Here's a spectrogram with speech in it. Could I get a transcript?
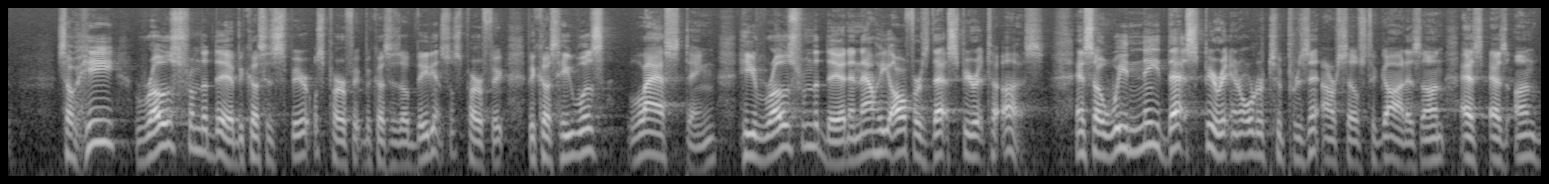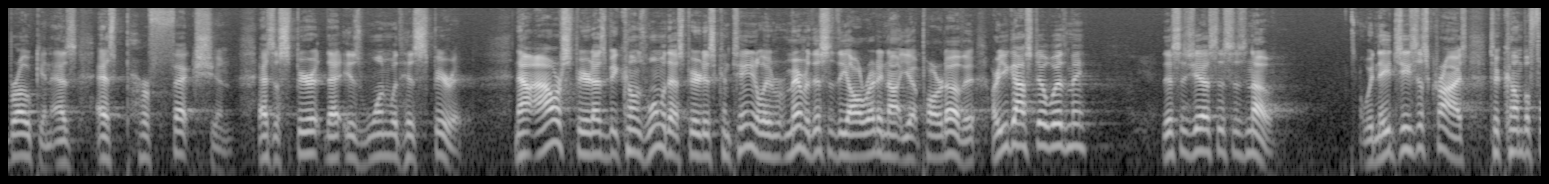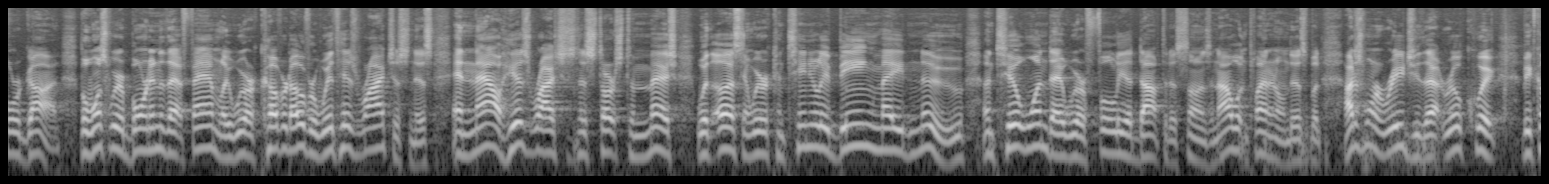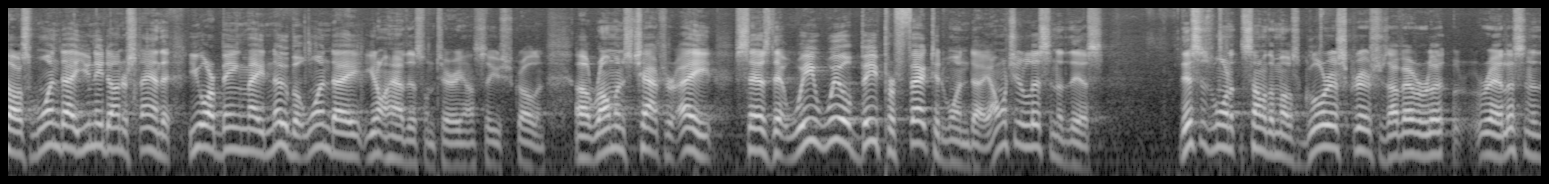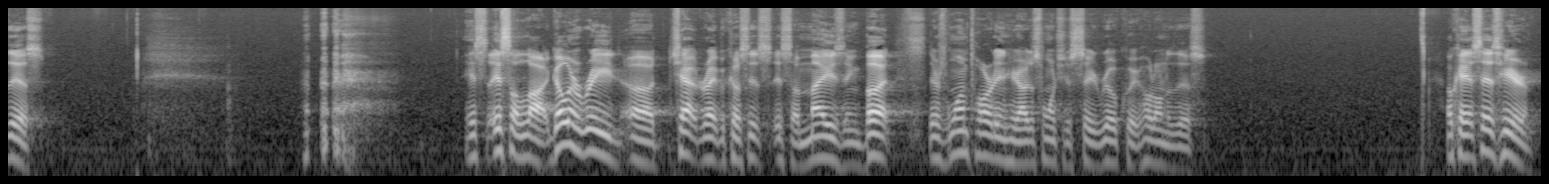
So he rose from the dead because his spirit was perfect, because his obedience was perfect, because he was lasting. He rose from the dead, and now he offers that spirit to us. And so we need that spirit in order to present ourselves to God as, un, as, as unbroken, as, as perfection, as a spirit that is one with his spirit. Now, our spirit, as it becomes one with that spirit, is continually, remember, this is the already not yet part of it. Are you guys still with me? This is yes, this is no. We need Jesus Christ to come before God. But once we are born into that family, we are covered over with His righteousness. And now His righteousness starts to mesh with us, and we are continually being made new until one day we are fully adopted as sons. And I wasn't planning on this, but I just want to read you that real quick because one day you need to understand that you are being made new, but one day you don't have this one, Terry. I see you scrolling. Uh, Romans chapter 8 says that we will be perfected one day. I want you to listen to this. This is one of some of the most glorious scriptures I've ever read. Listen to this. it's, it's a lot. Go and read uh, chapter 8 because it's, it's amazing. But there's one part in here I just want you to see real quick. Hold on to this. Okay, it says here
